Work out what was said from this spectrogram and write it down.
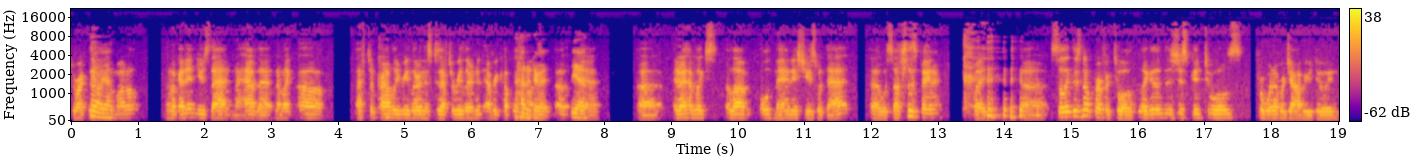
directly oh, on yeah. the model. I'm like, I didn't use that, and I have that, and I'm like, oh, I have to probably relearn this because I have to relearn it every couple. of How to do it? Uh, yeah. yeah. Uh, and I have like a lot of old man issues with that uh, with Substance Painter. But uh, so like, there's no perfect tool. Like, uh, there's just good tools for whatever job you're doing.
